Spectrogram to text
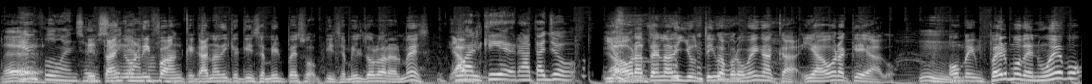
Eh. Influencers que está en. OnlyFans que gana di que 15 mil pesos, 15 mil dólares al mes. Cualquiera, hasta yo. Y ahora está en la disyuntiva, pero ven acá. ¿Y ahora qué hago? Mm. O me enfermo de nuevo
